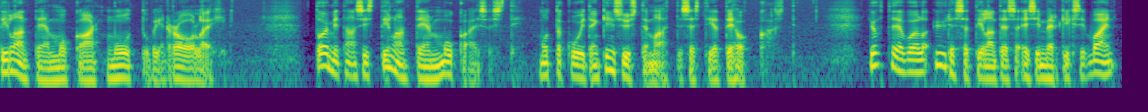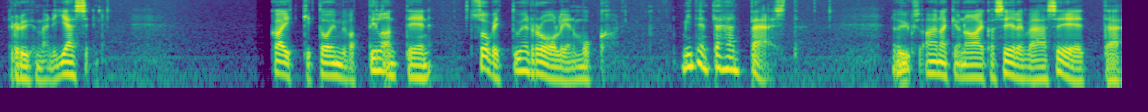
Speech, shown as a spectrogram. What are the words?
tilanteen mukaan muuttuviin rooleihin. Toimitaan siis tilanteen mukaisesti, mutta kuitenkin systemaattisesti ja tehokkaasti. Johtaja voi olla yhdessä tilanteessa esimerkiksi vain ryhmän jäsen. Kaikki toimivat tilanteen sovittujen roolien mukaan. Miten tähän päästään? No yksi ainakin on aika selvää se, että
